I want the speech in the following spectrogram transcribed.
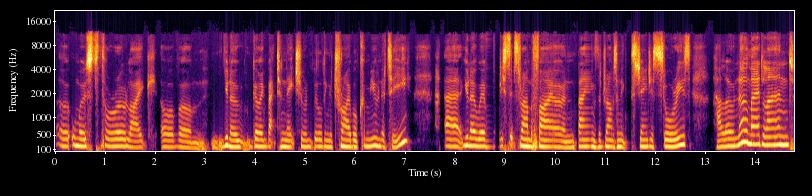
Uh, almost Thoreau like of um, you know going back to nature and building a tribal community uh, you know, where everybody sits around the fire and bangs the drums and exchanges stories. Hello, Nomadland,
